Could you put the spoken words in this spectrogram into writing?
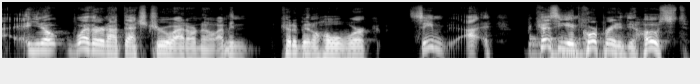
uh, you know whether or not that's true, I don't know. I mean, could have been a whole work. Seem I, because he incorporated the host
